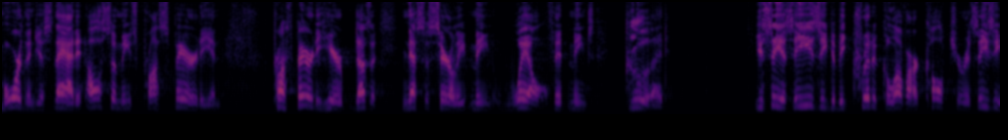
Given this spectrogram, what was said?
more than just that, it also means prosperity. And prosperity here doesn't necessarily mean wealth, it means good. You see, it's easy to be critical of our culture. It's easy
